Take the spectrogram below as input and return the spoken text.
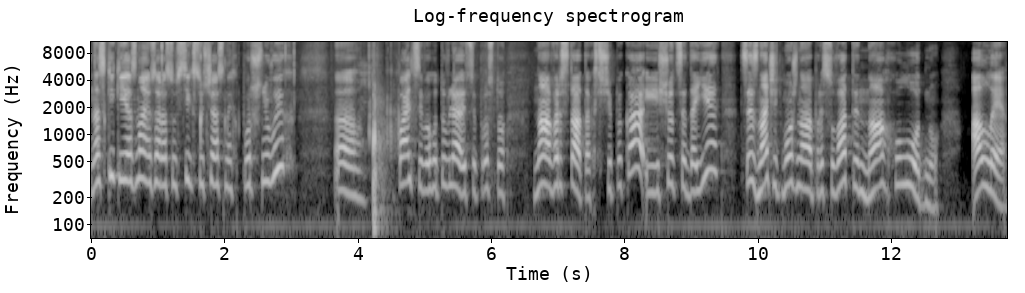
Наскільки я знаю, зараз у всіх сучасних поршньових е, пальці виготовляються просто на верстатах з ЩПК. І що це дає? Це значить, можна пресувати на холодну. Але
